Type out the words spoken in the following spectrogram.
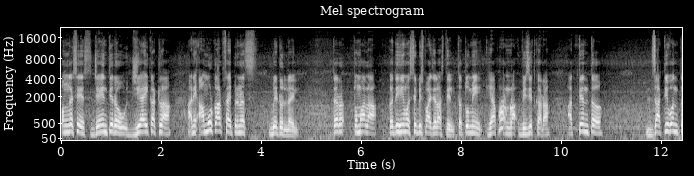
पंगसेस जयंती रव जी आय कटला आणि अमूर कार्प सायप्रिनस भेटून जाईल तर तुम्हाला कधीही मत्स्यबीज पाहिजे असतील तर तुम्ही ह्या फार्मला व्हिजिट करा. अत्यंत जातीवंत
